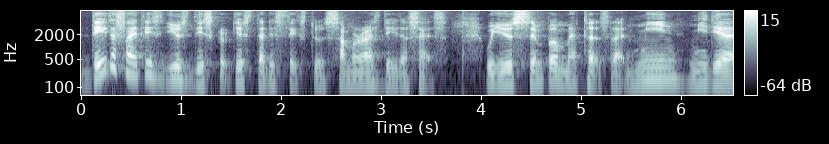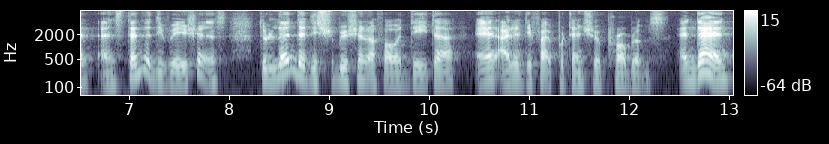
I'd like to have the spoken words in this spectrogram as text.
Data scientists use descriptive statistics to summarize data sets. We use simple methods like mean, median, and standard deviations to learn the distribution of our data and identify potential problems. And then,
